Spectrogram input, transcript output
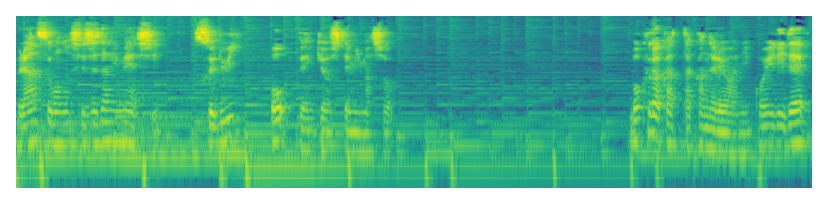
フランス語の指示代名詞 celui を勉強してみましょう。僕が買ったカヌレは2個入りで、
